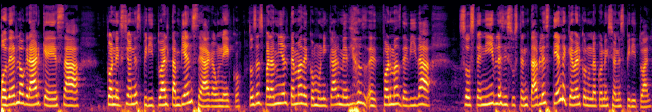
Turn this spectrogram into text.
poder lograr que esa conexión espiritual también se haga un eco. Entonces, para mí el tema de comunicar medios, eh, formas de vida sostenibles y sustentables tiene que ver con una conexión espiritual.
